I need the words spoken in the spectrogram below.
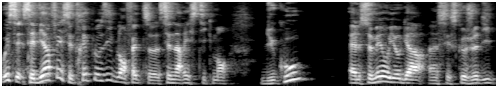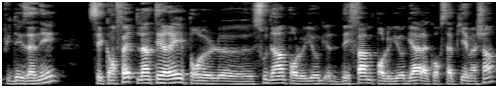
Oui, c'est bien fait, c'est très plausible en fait scénaristiquement. Du coup, elle se met au yoga. Hein, c'est ce que je dis depuis des années, c'est qu'en fait l'intérêt pour le soudain pour le yoga des femmes pour le yoga, la course à pied, machin,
